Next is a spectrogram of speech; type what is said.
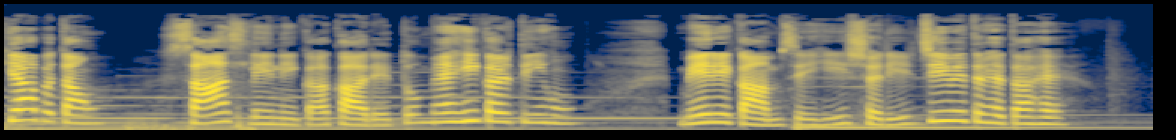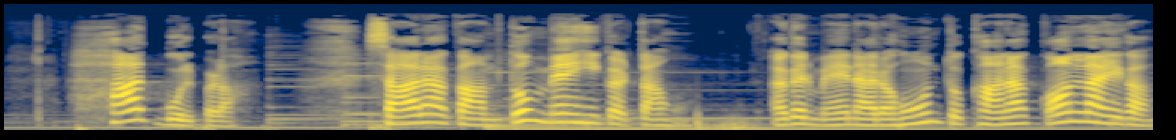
क्या बताऊँ? सांस लेने का कार्य तो मैं ही करती हूँ। मेरे काम से ही शरीर जीवित रहता है। हाथ बोल पड़ा, सारा काम तो मैं ही करता हूँ। अगर मैं ना रहूँ तो खाना कौन लाएगा?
